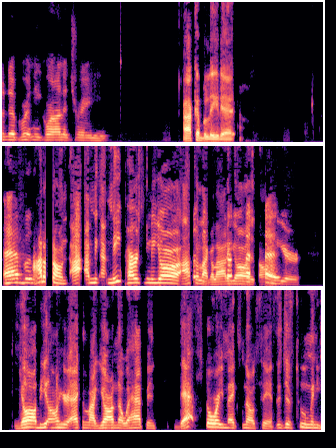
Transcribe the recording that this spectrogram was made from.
of the Brittney Griner trade. I can believe that. Advocate. I don't. I, I mean, me personally, y'all. I feel like a lot of y'all is on here. Y'all be on here acting like y'all know what happened. That story makes no sense. It's just too many.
